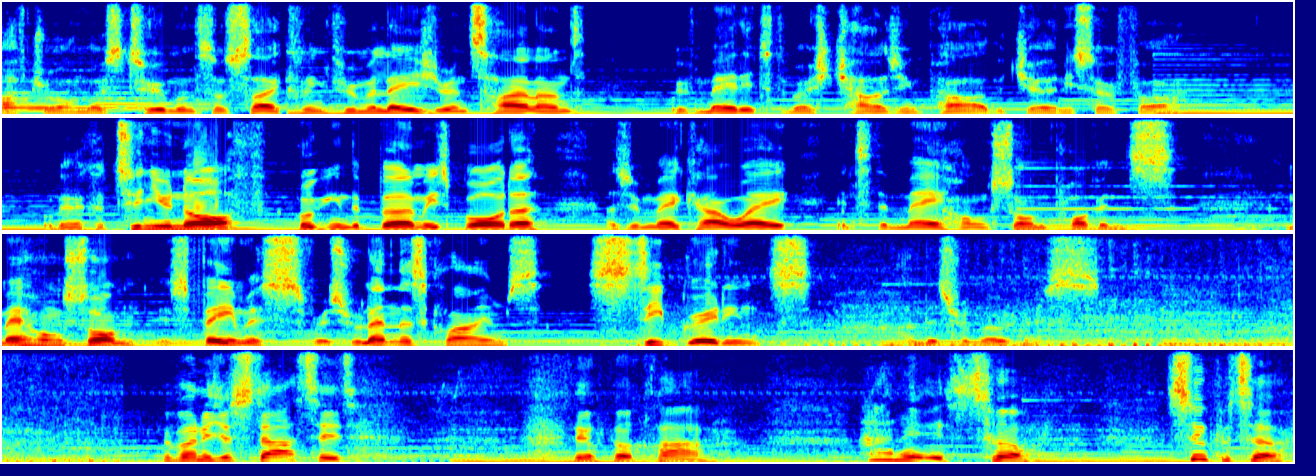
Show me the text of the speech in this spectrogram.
After almost two months of cycling through Malaysia and Thailand, we've made it to the most challenging part of the journey so far. We're going to continue north, hugging the Burmese border as we make our way into the Mae Hong Son province. Mae Hong Son is famous for its relentless climbs, steep gradients, and its remoteness. We've only just started the uphill climb, and it is tough, super tough.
